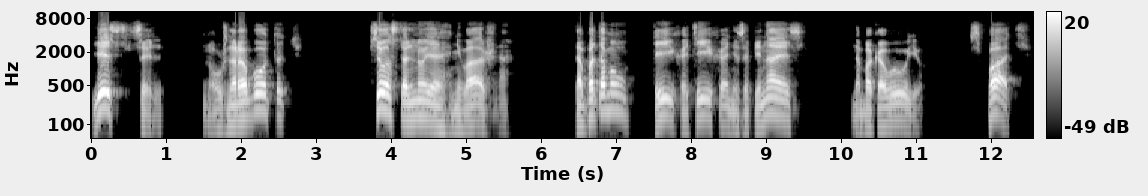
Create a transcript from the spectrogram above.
Есть цель — нужно работать. Все остальное неважно. А потому Тихо, тихо, не запинаясь, на боковую. Спать!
